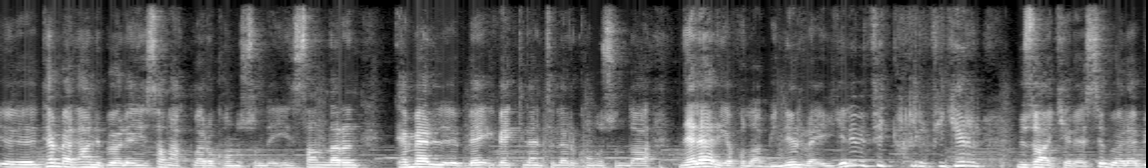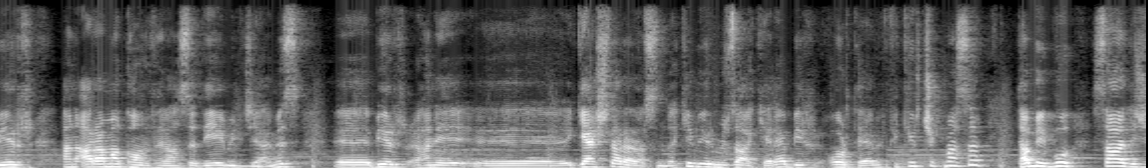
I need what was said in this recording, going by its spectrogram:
e, temel hani böyle insan hakları konusunda, insanların temel be- beklentileri konusunda neler yapılabilir ilgili bir fikir, fikir müzakeresi böyle bir hani arama konferansı diyebileceğimiz e, bir hani e, gençler arasındaki bir müzakere, bir ortaya bir fikir çıkması. Tabii bu sadece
